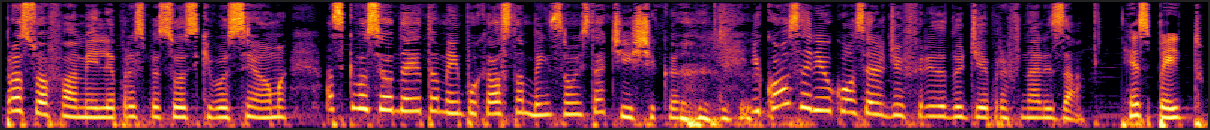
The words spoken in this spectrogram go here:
para sua família, para as pessoas que você ama, as que você odeia também, porque elas também são estatística. e qual seria o conselho de Frida do dia para finalizar? Respeito.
